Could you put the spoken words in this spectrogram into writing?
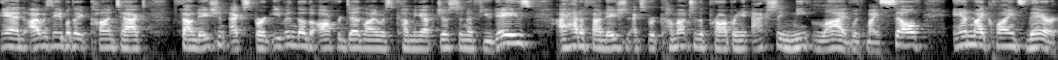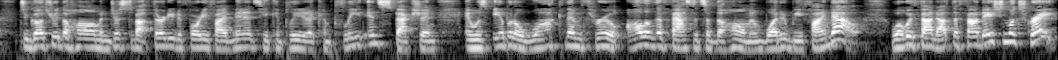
And I was able to contact foundation expert, even though the offer deadline was coming up just in a few days, I had a foundation expert come out to the property and actually meet live with myself and my clients there to go through the home. In just about 30 to 45 minutes, he completed a complete inspection and was able to walk them through all of the facets of the home. And what did we find out? Well, we found out the foundation looks great.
